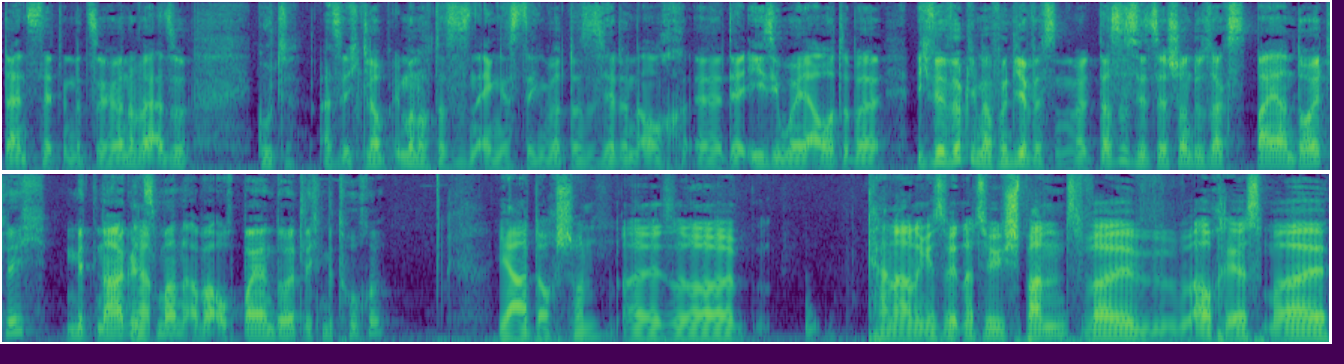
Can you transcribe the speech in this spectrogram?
dein Statement dazu hören, aber also gut, also ich glaube immer noch, dass es ein enges Ding wird. Das ist ja dann auch äh, der easy way out, aber ich will wirklich mal von dir wissen, weil das ist jetzt ja schon, du sagst Bayern deutlich mit Nagelsmann, aber auch Bayern deutlich mit Tuchel. Ja, doch schon. Also, keine Ahnung, es wird natürlich spannend, weil auch erstmal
